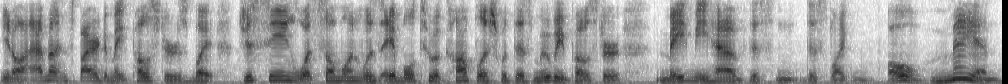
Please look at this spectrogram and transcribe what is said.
you know i'm not inspired to make posters but just seeing what someone was able to accomplish with this movie poster made me have this this like oh man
